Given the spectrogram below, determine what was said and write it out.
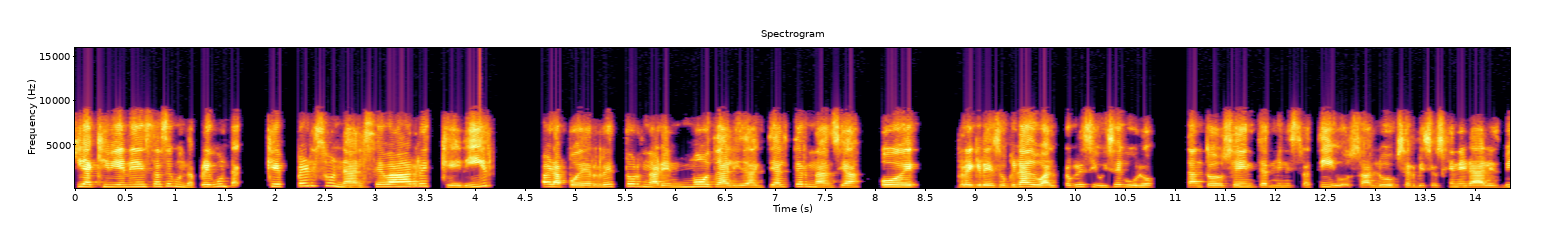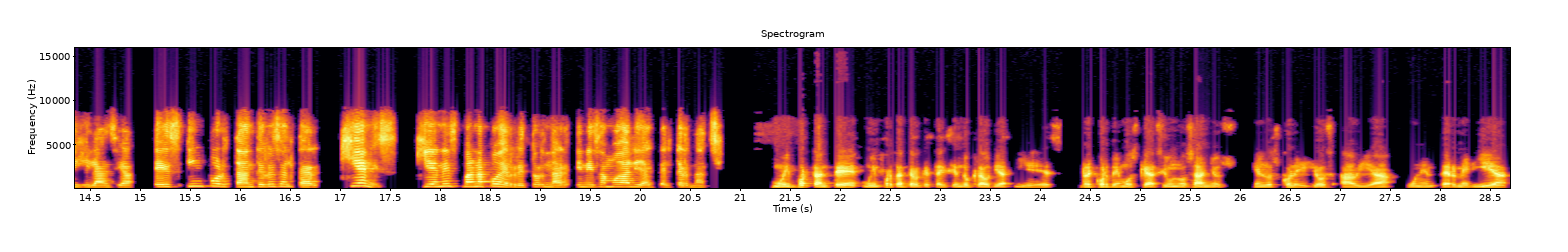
Y aquí viene esta segunda pregunta. ¿Qué personal se va a requerir para poder retornar en modalidad de alternancia o de regreso gradual, progresivo y seguro tanto docente, administrativo, salud, servicios generales, vigilancia, es importante resaltar quiénes quiénes van a poder retornar en esa modalidad de alternancia. Muy importante, muy importante lo que está diciendo Claudia y es, recordemos que hace unos años en los colegios había una enfermería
